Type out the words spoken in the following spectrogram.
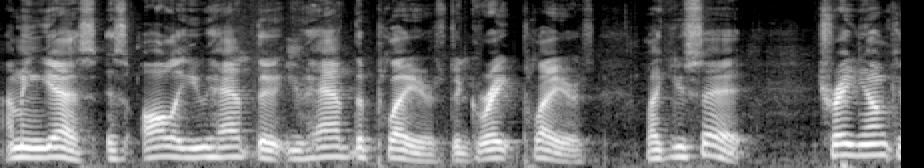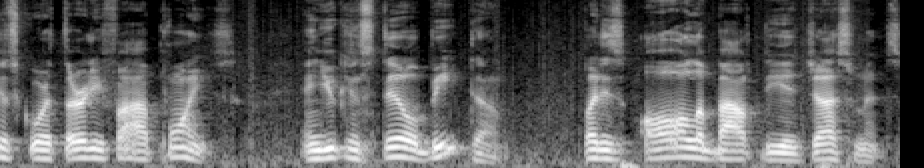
I mean, yes, it's all you have the you have the players, the great players. Like you said, Trae Young can score 35 points, and you can still beat them. But it's all about the adjustments.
